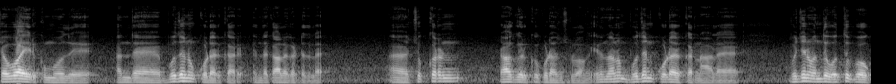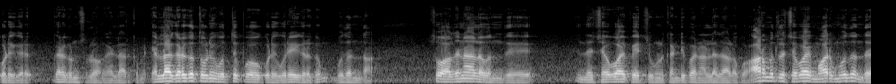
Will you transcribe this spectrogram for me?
செவ்வாய் இருக்கும்போது அந்த புதனும் கூட இருக்கார் இந்த காலகட்டத்தில். சுக்கரன் ராகு இருக்கக்கூடாதுன்னு சொல்லுவாங்க. இருந்தாலும் புதன் கூட இருக்கிறனால புதன் வந்து ஒத்து போகக்கூடிய கிர கிரகம்னு சொல்லுவாங்க எல்லாருக்குமே. எல்லா கிரகத்தோடையும் ஒத்து போகக்கூடிய ஒரே கிரகம் புதன் தான். ஸோ அதனால் வந்து இந்த செவ்வாய் பயிற்சி உங்களுக்கு கண்டிப்பாக நல்லதாக இருக்கும் ஆரம்பத்தில் செவ்வாய் மாறும்போது அந்த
